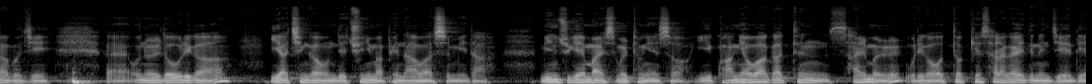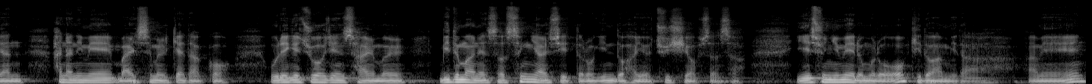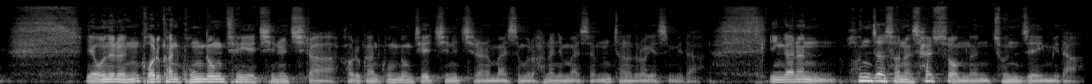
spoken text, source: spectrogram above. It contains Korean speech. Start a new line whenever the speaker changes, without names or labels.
아버지 에, 오늘도 우리가 이 아침 가운데 주님 앞에 나왔습니다. 민숙의 말씀을 통해서 이 광야와 같은 삶을 우리가 어떻게 살아가야 되는지에 대한 하나님의 말씀을 깨닫고 우리에게 주어진 삶을 믿음 안에서 승리할 수 있도록 인도하여 주시옵소서. 예수님의 이름으로 기도합니다. 아멘. 예, 오늘은 거룩한 공동체의 진을 치라, 거룩한 공동체의 진을 치라는 말씀으로 하나님 말씀 전하도록 하겠습니다. 인간은 혼자서는 살 수 없는 존재입니다.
